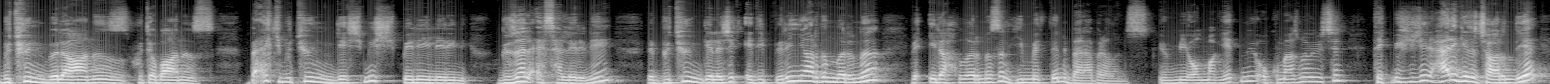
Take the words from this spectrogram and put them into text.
Bütün bölağınız, hutebanız, belki bütün geçmiş belilerin güzel eserlerini ve bütün gelecek ediplerin yardımlarını ve ilahlarınızın himmetlerini beraber alınız. Ümmi olmak yetmiyor, okuma yazma bilsin, tek bir kişiyle herkese çağırın diye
